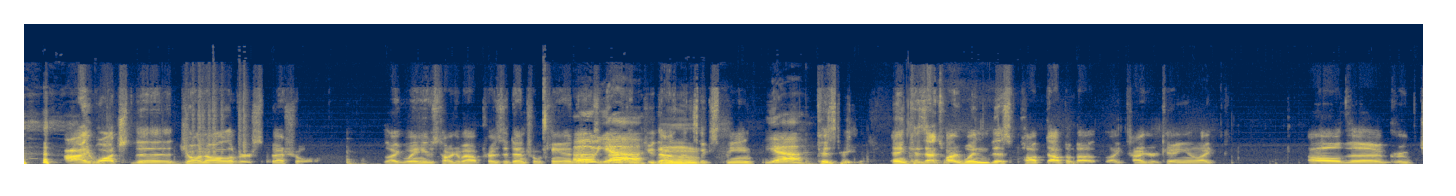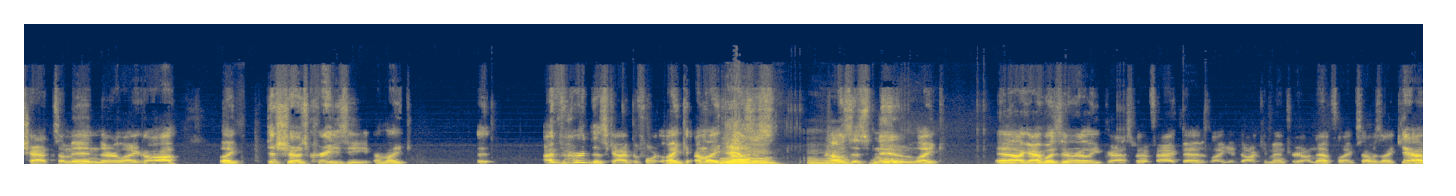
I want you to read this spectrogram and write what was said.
I watched the John Oliver special, like when he was talking about presidential candidates. Oh, yeah. Back in 2016. yeah. because and because that's why when this popped up about like Tiger King and like all the group chats I'm in, they're like, oh, like this show's crazy. I'm like, uh, I've heard this guy before. Like, I'm like, Yeah. how's this? Mhm. How's this new? Like, uh, like I wasn't really grasping the fact that it's like a documentary on Netflix. I was like, yeah,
